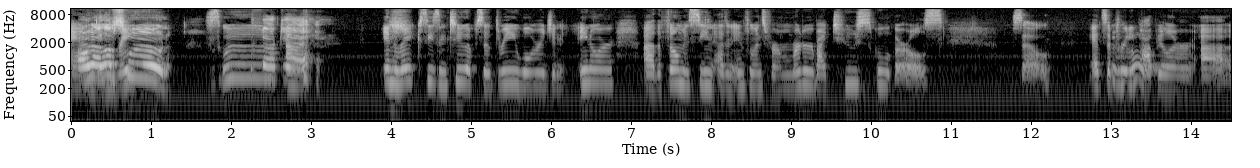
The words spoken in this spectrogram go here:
And oh I love Rake- Swoon. Swoon. Fuck yeah. Uh, in Rake Season 2, Episode 3, Woolridge and Anor, uh, the film is seen as an influence for a murder by two schoolgirls. So, it's a pretty Oh. popular uh,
